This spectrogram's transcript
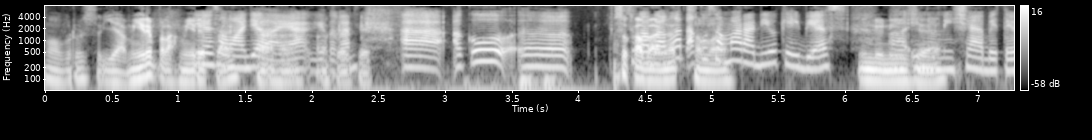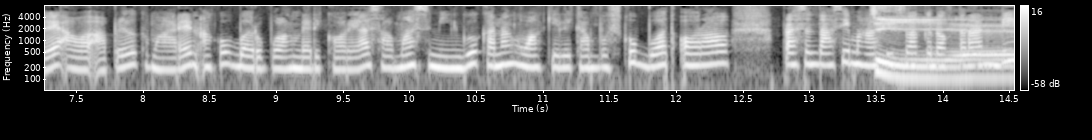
ngobrol seru. Ya mirip lah, mirip Iya, sama lah. aja lah ya, gitu kan. oke. Eh, aku eh, Suka, suka, banget, banget aku sama, radio KBS uh, Indonesia. Indonesia. BTW awal April kemarin aku baru pulang dari Korea selama seminggu karena mewakili kampusku buat oral presentasi mahasiswa Cie. kedokteran di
